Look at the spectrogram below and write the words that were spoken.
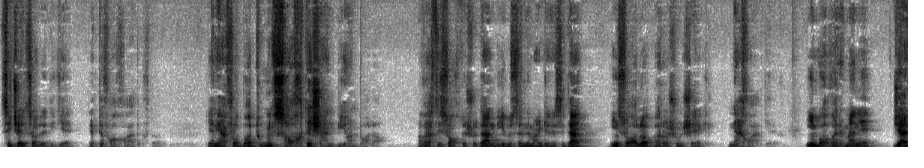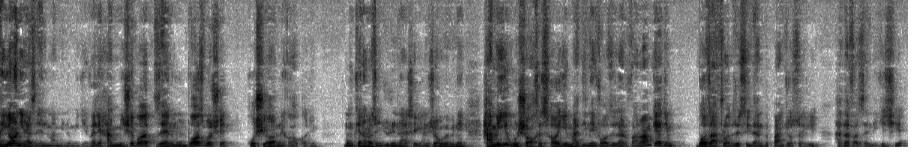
سی چل سال دیگه اتفاق خواهد افتاد. یعنی افراد باید تو اون ساختشن بیان بالا. و وقتی ساخته شدن دیگه به سن من رسیدن این سوالات براشون شکل نخواهد گرفت. این باور منه جریانی از علمم اینو میگه. ولی همیشه باید ذهنمون باز باشه هوشیار نگاه کنیم. ممکن از اینجوری نشه. یعنی شما ببینید همه اون شاخص های مدینه فاضله رو فراهم کردیم. باز افراد رسیدن به 50 سالی. هدف از زندگی چیه؟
